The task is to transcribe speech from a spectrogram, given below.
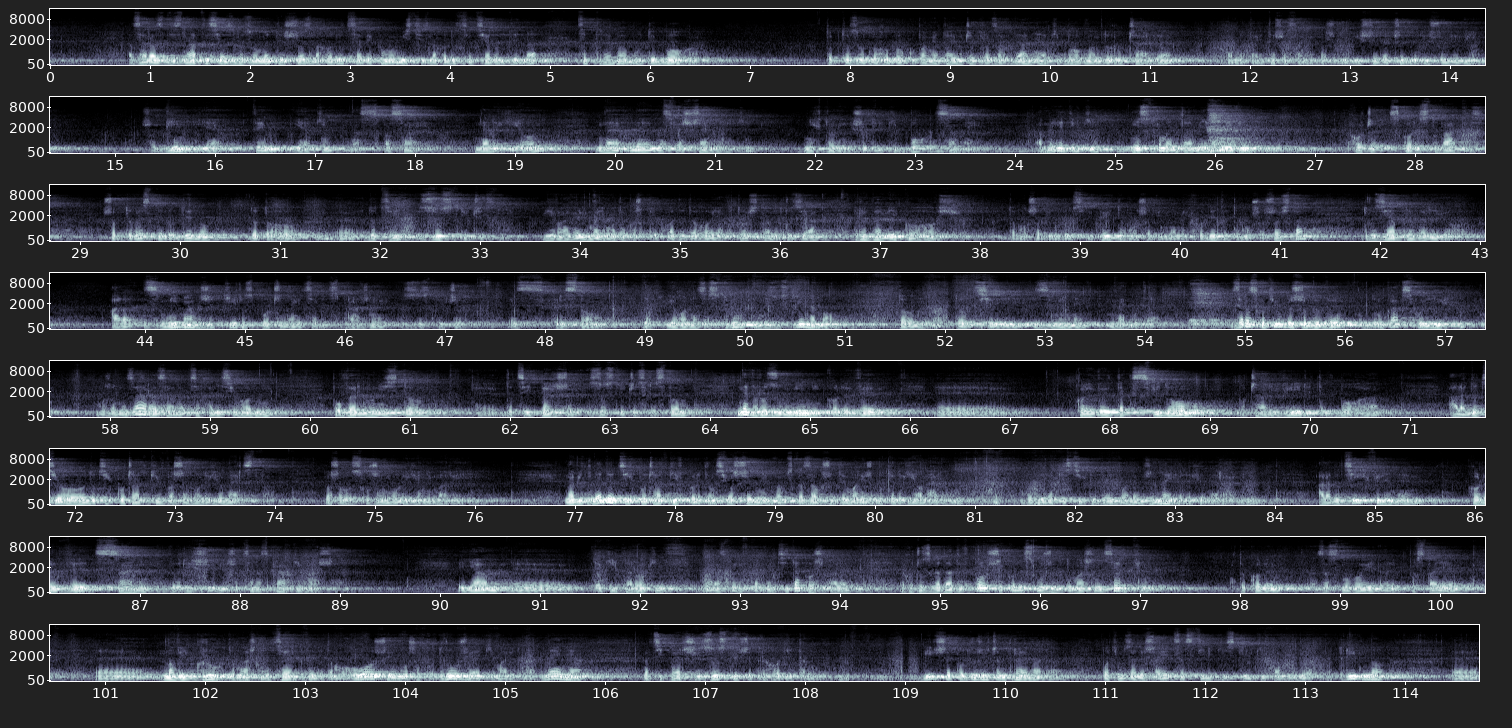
А зараз дізнатися, зрозуміти, що знаходиться, в якому місці знаходиться ця людина, це треба бути Богом. Тобто, з одного боку, пам'ятаючи про завдання, які Бог вам доручає, пам'ятайте, що найважливіші речі вирішує Він, що Він є tym, jakim nas spasaje. Nie legion, nie, nie, nie świadczeniki, nie kto inny, tylko Bóg samej. A my je tylko instrumentami, jakimi Він хоче skorzystać, щоб довести людину до, того, до цієї зустрічі з w Ewangelii маємо також приклади того, як хтось там, друзі, привели когось, тому що він був сліпий, тому що він не міг ходити, тому що щось там, друзі привели його. Але зміна в житті розпочинається від справжньої зустрічі з Христом. Як його не зустрінемо, то, то цієї зміни не буде. Зараз хотів би, щоб ви в думках своїх, може не зараз, але взагалі сьогодні повернулись до do tej pierwszej zustryczy z Chrystom, nie tak w rozumieniu, wy, tak коли ви так свідомо почали вірити ale do, цього, do цих початків waszego legionerstwa, waszego służenia o Legionie Maryi. Nawet nie do tych początków, kiedy tam świadczennik wam skazał, że ty majesz być legionerem, bo wy jak jesteście tutaj wolę, że nie legionerami, ale do tej chwili, kiedy wy sami wyryszyli, że to jest naprawdę wasze. Ja e, kilka roków zaraz nie w pamięci takoż, ale z zgadać w Polsce, kiedy służył w Tomaszowej Cerkwi, to kiedy zasnowuje, e, powstaje e, nowy kruch Tomaszowej Cerkwi, gdzie tam ogłoszuje, może podróże, jakie mają pragnienia, na ci pierwsze zusty, czy przychodzi tam większe podróże, czym trzeba, tak? potem zaleszaje się stilki, z kilki tam jak potrzebno. E,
